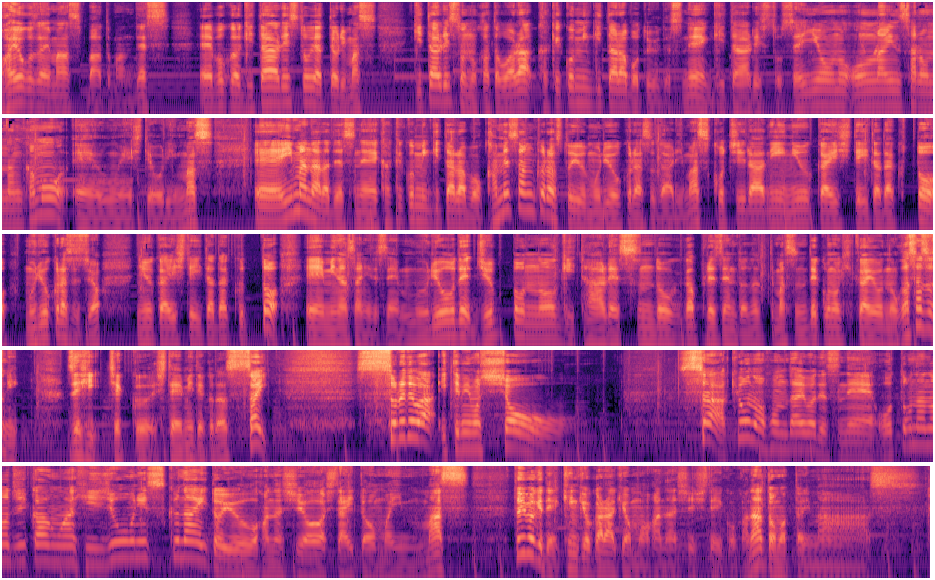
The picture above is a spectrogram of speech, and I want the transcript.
おはようございます。バートマンです、えー、僕はギタリストをやっております。ギタリストの傍ら、駆け込みギタラボというですね、ギタリスト専用のオンラインサロンなんかも、えー、運営しております。えー、今ならですね、駆け込みギタラボ、亀さんクラスという無料クラスがあります。こちらに入会していただくと、無料クラスですよ。入会していただくと、えー、皆さんにですね、無料で10本のギターレッスン動画がプレゼントになってますんで、この機会を逃さずに、ぜひチェックしてみてください。それでは行ってみましょう。さあ今日の本題はですね大人の時間は非常に少ないというお話をしたいと思います。というわけで近況から今日もお話ししていこうかなと思っております。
